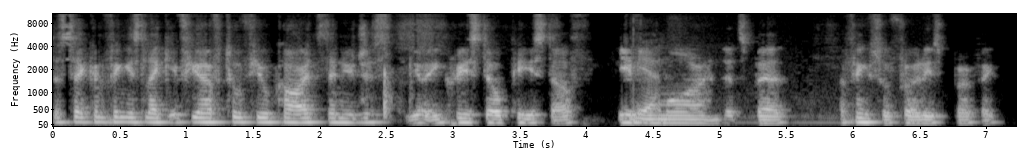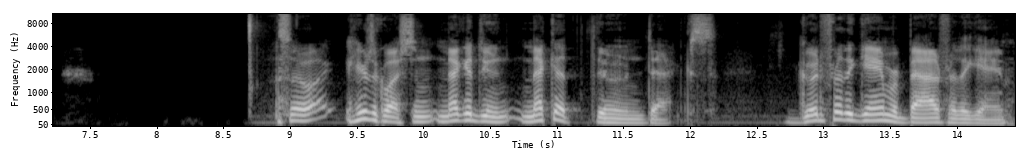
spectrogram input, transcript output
the second thing is like if you have too few cards, then you just you increase the OP stuff even Yeah. more, and that's bad. I think so. Thirty is perfect. So uh, here's a question: Mecha'thun Mecha'thun decks, good for the game or bad for the game?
